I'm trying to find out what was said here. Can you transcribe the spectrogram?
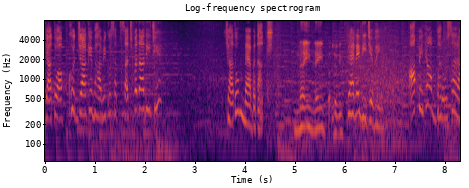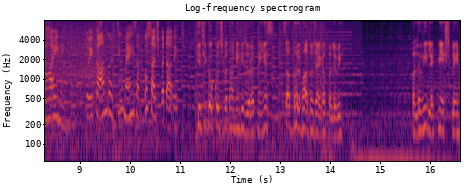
या तो आप खुद जाके भाभी को सब सच बता दीजिए या तो मैं बताती नहीं नहीं पल्लवी। रहने दीजिए भैया। आप ना अब भरोसा रहा ही नहीं। तो एक काम करती हूँ मैं ही सबको सच बता देती किसी को कुछ बताने की ज़रूरत नहीं है सब बर्बाद हो जाएगा Pallavi. Pallavi let me explain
